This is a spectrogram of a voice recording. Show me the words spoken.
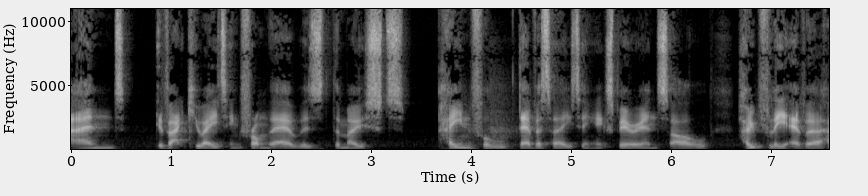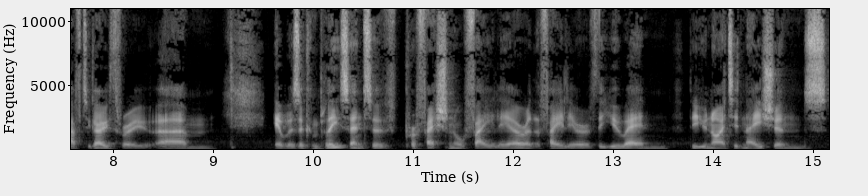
and evacuating from there was the most painful, devastating experience I'll hopefully ever have to go through. Um, it was a complete sense of professional failure at the failure of the UN, the United Nations,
